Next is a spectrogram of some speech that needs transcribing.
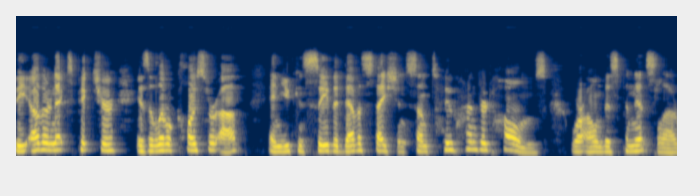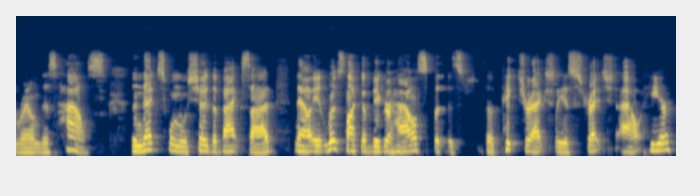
The other next picture is a little closer up, and you can see the devastation. Some 200 homes were on this peninsula around this house. The next one will show the backside. Now, it looks like a bigger house, but this, the picture actually is stretched out here.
